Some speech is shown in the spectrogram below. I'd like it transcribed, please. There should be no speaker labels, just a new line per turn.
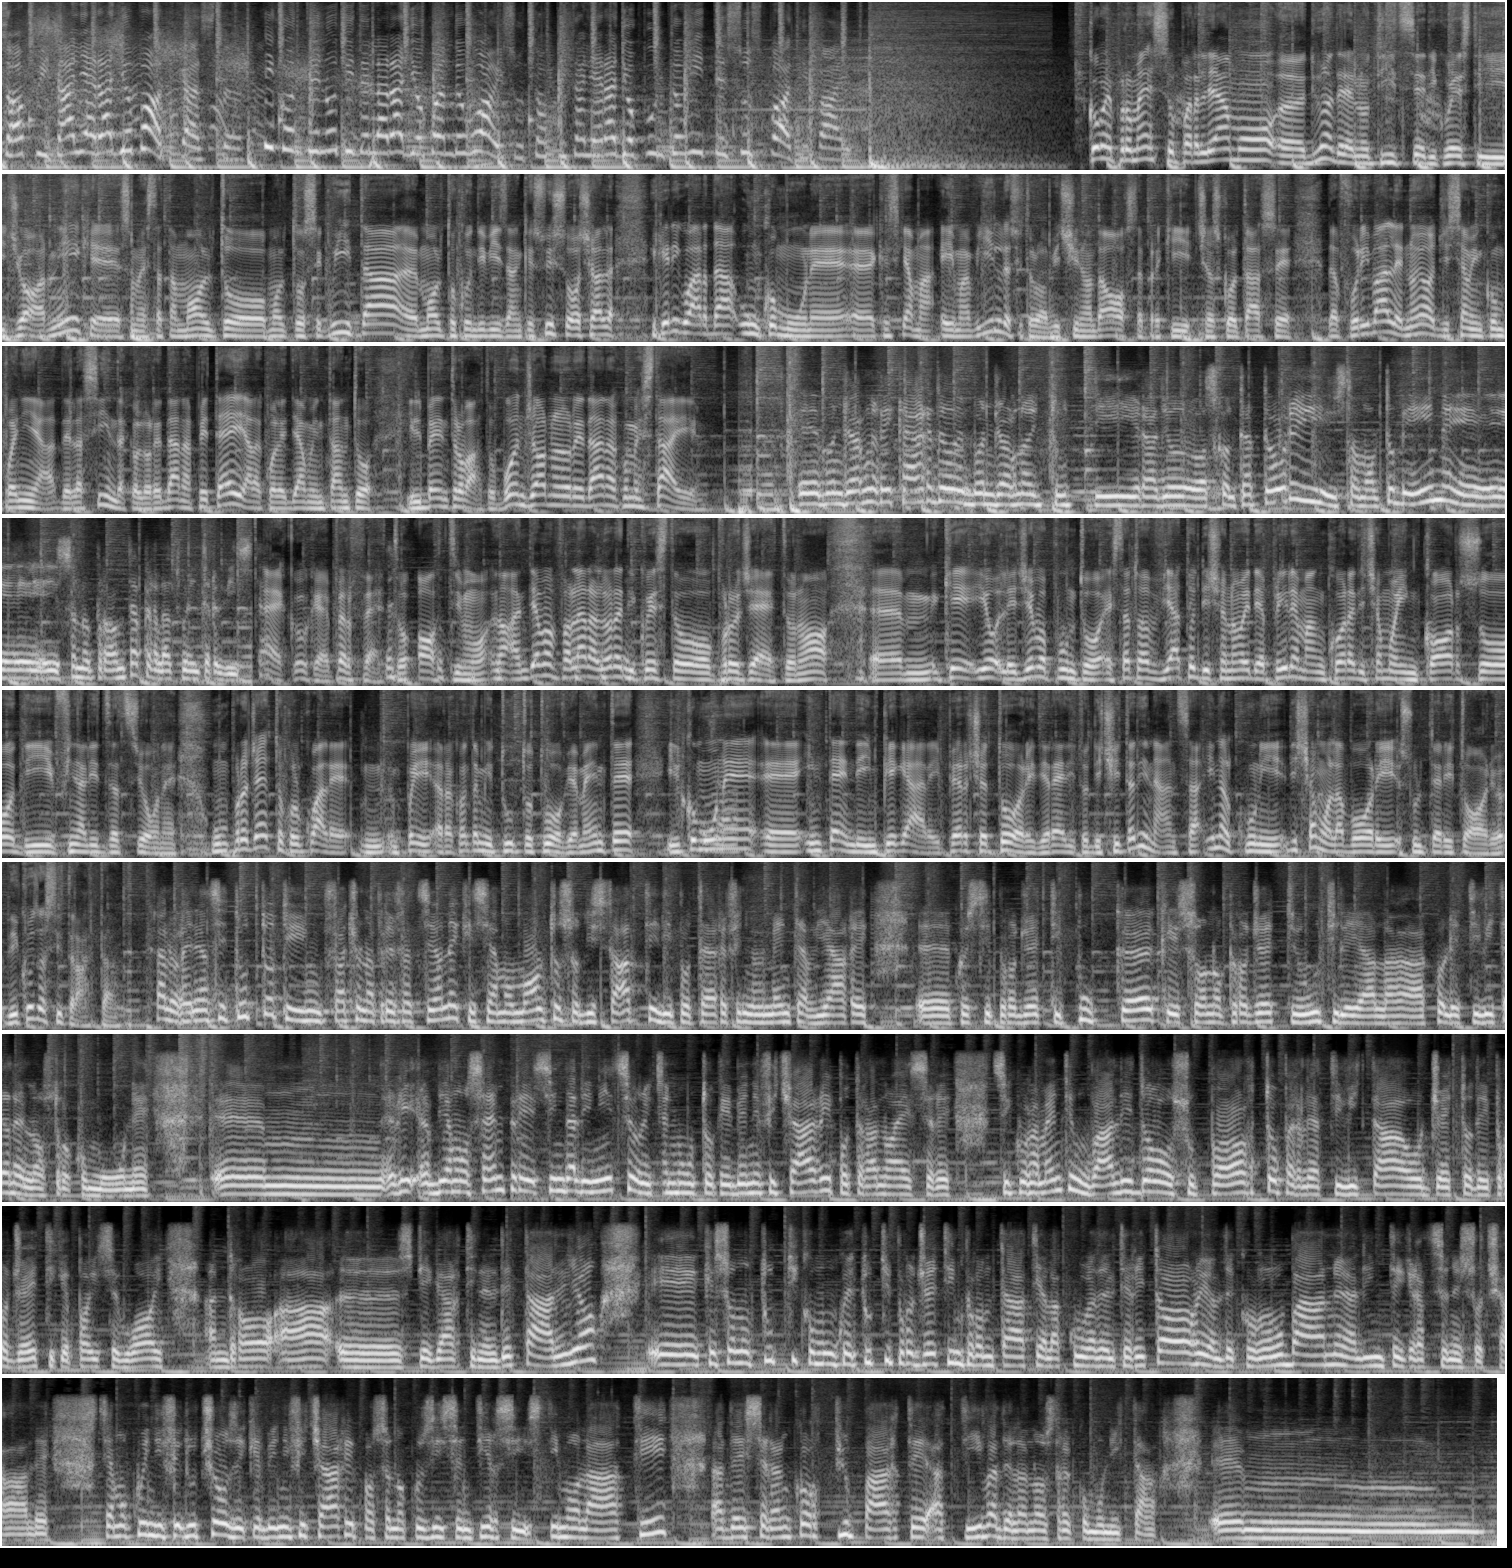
Top Italia Radio Podcast. I contenuti della radio quando vuoi su topitaliaradio.it e su Spotify.
Come promesso parliamo eh, di una delle notizie di questi giorni che insomma è stata molto, molto seguita, eh, molto condivisa anche sui social e che riguarda un comune eh, che si chiama Emaville, si trova vicino ad Aosta per chi ci ascoltasse da Fuorivalle. Noi oggi siamo in compagnia della sindaca Loredana Petei alla quale diamo intanto il ben trovato. Buongiorno Loredana, come stai?
Eh, buongiorno Riccardo e buongiorno a tutti i radioascoltatori, sto molto bene e sono pronta per la tua intervista.
Ecco, ok, perfetto, ottimo. No, andiamo a parlare allora di questo progetto, no? ehm, che io leggevo appunto è stato avviato il 19 di aprile ma ancora diciamo è in corso di finalizzazione. Un progetto col quale, mh, poi raccontami tutto tu ovviamente, il comune esatto. eh, intende impiegare i percettori di reddito di cittadinanza in alcuni diciamo lavori sul territorio. Di cosa si tratta?
Allora, innanzitutto Innanzitutto ti faccio una prefazione che siamo molto soddisfatti di poter finalmente avviare eh, questi progetti PUC che sono progetti utili alla collettività del nostro comune. Ehm, ri- abbiamo sempre sin dall'inizio ritenuto che i beneficiari potranno essere sicuramente un valido supporto per le attività oggetto dei progetti che poi se vuoi andrò a eh, spiegarti nel dettaglio, eh, che sono tutti comunque tutti progetti improntati alla cura del territorio, decoro urbano e all'integrazione sociale. Siamo quindi fiduciosi che i beneficiari possano così sentirsi stimolati ad essere ancora più parte attiva della nostra comunità. Ehm,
